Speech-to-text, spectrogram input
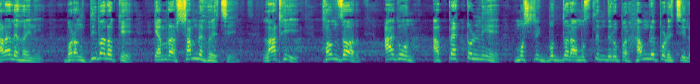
আড়ালে হয়নি, বরং দিবালোকে ক্যামেরার সামনে হয়েছে। লাঠি, খঞ্জর, আগুন আর পেট্রোল নিয়ে মুশরিক বৌদ্ধরা মুসলিমদের উপর হামলে পড়েছিল।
